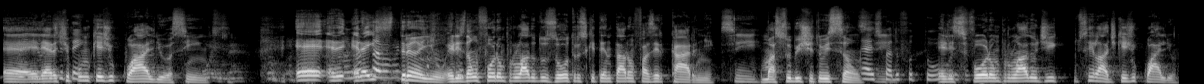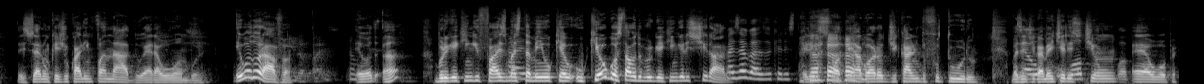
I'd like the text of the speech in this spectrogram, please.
É, ele era tipo tem? um queijo coalho, assim. É, era, estranho. Eles não foram pro lado dos outros que tentaram fazer carne. Sim. Uma substituição. É, tipo, é do futuro. Eles foram pro lado de, sei lá, de queijo coalho. Eles fizeram um queijo coalho empanado, era o hambúrguer. Eu adorava. Eu, ad- hã? Burger King faz, mas também o que, eu- o que eu gostava do Burger King eles tiraram. Mas eu gosto do que eles têm. Eles só tem agora o de carne do futuro. Mas É o- antigamente o eles Whopper, tinham. Whopper. É, o Whopper.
